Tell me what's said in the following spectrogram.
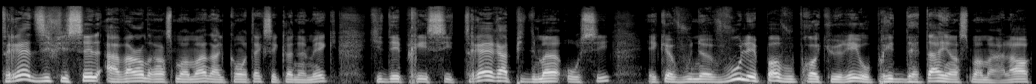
très difficiles à vendre en ce moment dans le contexte économique, qui déprécient très rapidement aussi et que vous ne voulez pas vous procurer au prix de détail en ce moment. Alors,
